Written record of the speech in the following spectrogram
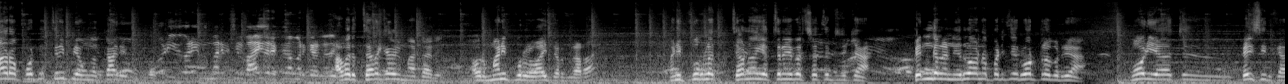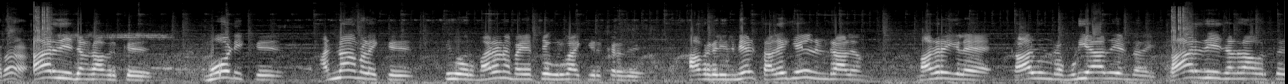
ஆற போட்டு திருப்பி அவங்க காரியம் அவர் திறக்கவே மாட்டாரு. அவர் மணிப்பூர்ல வாய் திறந்தாரா? மணிப்பூர்ல தினம் எத்தனை பேர் செத்துட்டு இருக்கான்? பெண்களை நிர்வாணப்படுத்தி ரோட்ல விடுறான். மோடி ஏதாச்சும் பேசியிருக்காரா? பாரதிய ஜனதாவிற்கு மோடிக்கு அண்ணாமலைக்கு இது ஒரு மரண பயத்தை உருவாக்கி இருக்கிறது. அவர்கள் இனிமேல் தலைகீழ் நின்றாலும் மதுரையில் கால் ஊன்ற முடியாது என்பதை பாரதிய ஜனதாவிற்கு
